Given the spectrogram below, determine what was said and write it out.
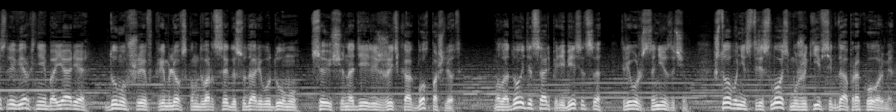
Если верхние бояре, думавшие в Кремлевском дворце Государеву Думу, все еще надеялись жить, как Бог пошлет, молодой де царь перебесится, тревожиться незачем. Что бы ни стряслось, мужики всегда прокормят.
